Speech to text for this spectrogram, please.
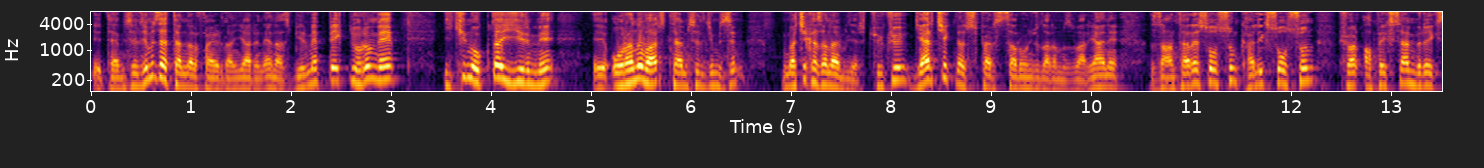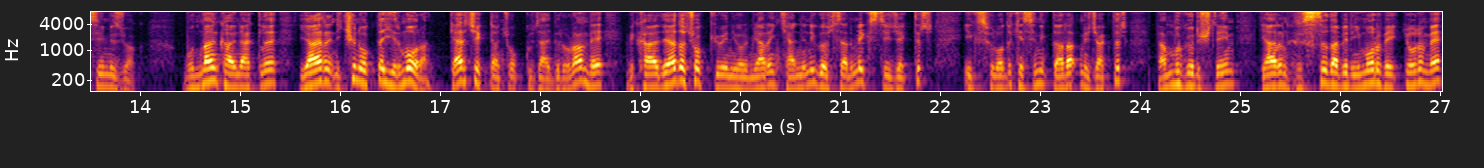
e, temsilcimiz Eternal Fire'dan yarın en az bir map bekliyorum ve 2.20 e, oranı var temsilcimizin maçı kazanabilir. Çünkü gerçekten süperstar oyuncularımız var. Yani Zantares olsun, Kalix olsun şu an Apex'ten bir eksiğimiz yok. Bundan kaynaklı yarın 2.20 oran. Gerçekten çok güzel bir oran ve Vikadia'ya da çok güveniyorum. Yarın kendini göstermek isteyecektir. X-Flow'da kesinlikle aratmayacaktır. Ben bu görüşteyim. Yarın hırslı da bir imor bekliyorum ve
